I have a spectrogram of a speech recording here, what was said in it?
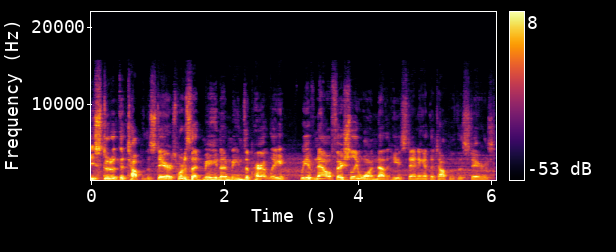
He stood at the top of the stairs. What does that mean? That means apparently we have now officially won, now that he is standing at the top of the stairs.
